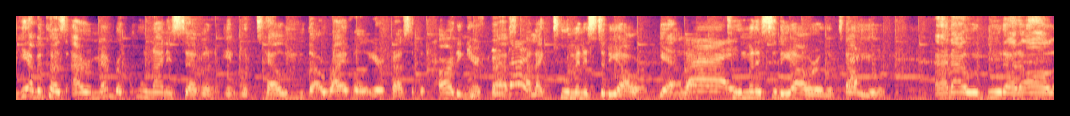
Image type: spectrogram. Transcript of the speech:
Yeah, because I remember Cool 97. It would tell you the arrival aircrafts and departing aircrafts at like two minutes to the hour. Yeah, right. two minutes to the hour. It would tell you and I would do that all.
